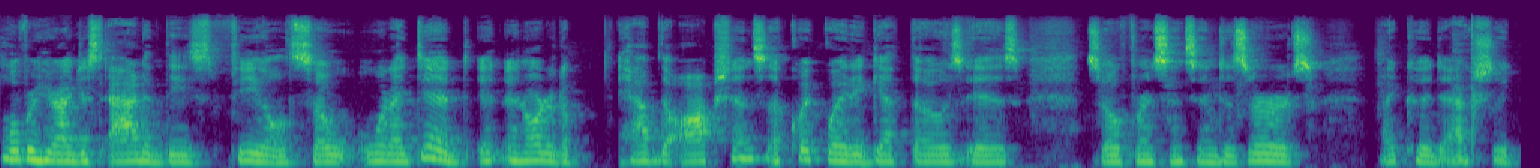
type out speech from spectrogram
over here I just added these fields. So what I did in, in order to have the options, a quick way to get those is so for instance in desserts I could actually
